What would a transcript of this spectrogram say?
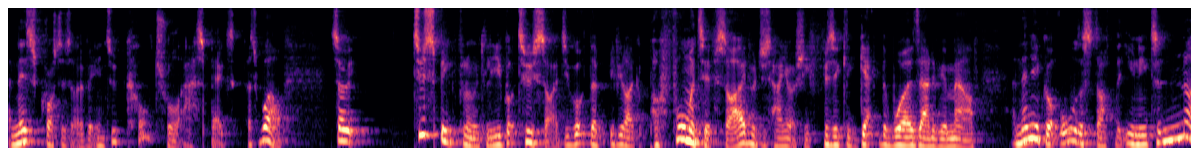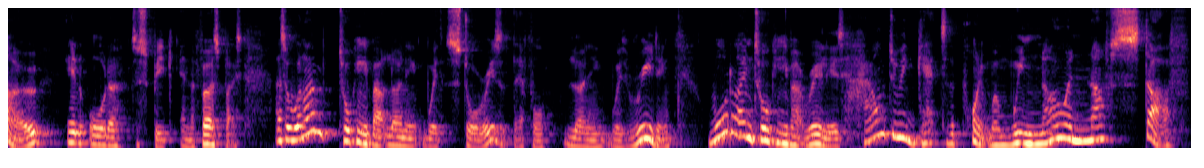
And this crosses over into cultural aspects as well. So to speak fluently, you've got two sides. You've got the, if you like, performative side, which is how you actually physically get the words out of your mouth. And then you've got all the stuff that you need to know in order to speak in the first place. And so when I'm talking about learning with stories, therefore learning with reading, what I'm talking about really is how do we get to the point when we know enough stuff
